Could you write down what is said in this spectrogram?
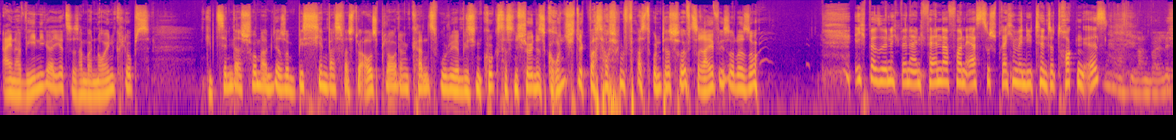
einer weniger jetzt, das haben wir neun Clubs. Gibt es denn da schon mal wieder so ein bisschen was, was du ausplaudern kannst, wo du ein bisschen guckst, das ist ein schönes Grundstück, was auch schon fast unterschriftsreif ist oder so? Ich persönlich bin ein Fan davon, erst zu sprechen, wenn die Tinte trocken ist. Wie langweilig.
